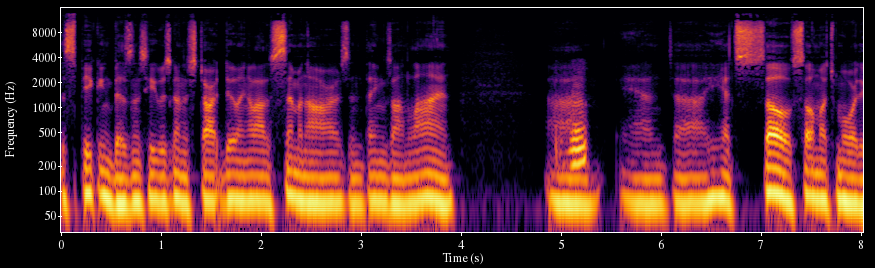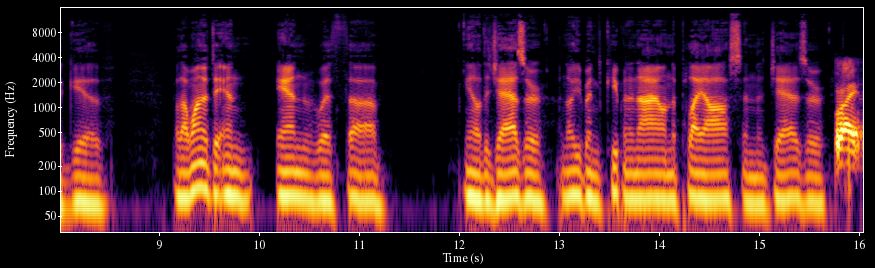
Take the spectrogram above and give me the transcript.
the speaking business. He was going to start doing a lot of seminars and things online, mm-hmm. uh, and uh, he had so so much more to give. But I wanted to end end with. Uh, you know the Jazz are. I know you've been keeping an eye on the playoffs, and the Jazz are right.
